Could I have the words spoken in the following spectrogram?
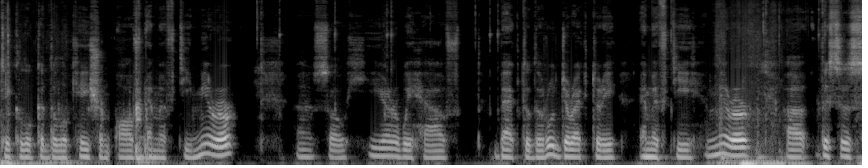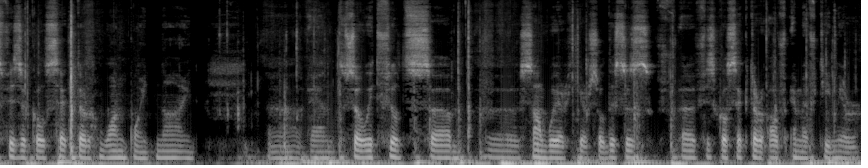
take a look at the location of MFT mirror. Uh, so here we have back to the root directory MFT mirror. Uh, this is physical sector 1.9. Uh, and so it fits um, uh, somewhere here. So this is physical sector of MFT mirror.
